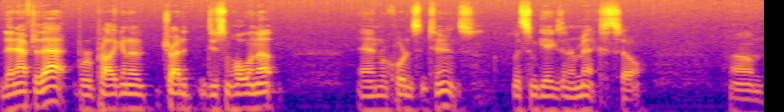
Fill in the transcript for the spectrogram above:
Then after that, we're probably gonna try to do some holing up and recording some tunes with some gigs intermixed. So, um,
